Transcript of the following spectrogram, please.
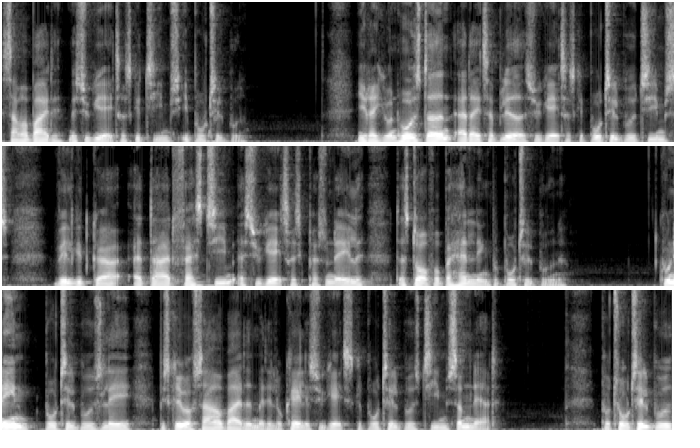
Samarbejde med psykiatriske teams i botilbud. I Region Hovedstaden er der etableret psykiatriske botilbudteams, hvilket gør, at der er et fast team af psykiatrisk personale, der står for behandling på botilbudene. Kun én botilbudslæge beskriver samarbejdet med det lokale psykiatriske botilbudsteam som nært. På to tilbud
